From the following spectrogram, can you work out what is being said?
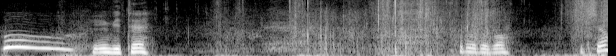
후, 이 밑에 푸르르고, 그쵸?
